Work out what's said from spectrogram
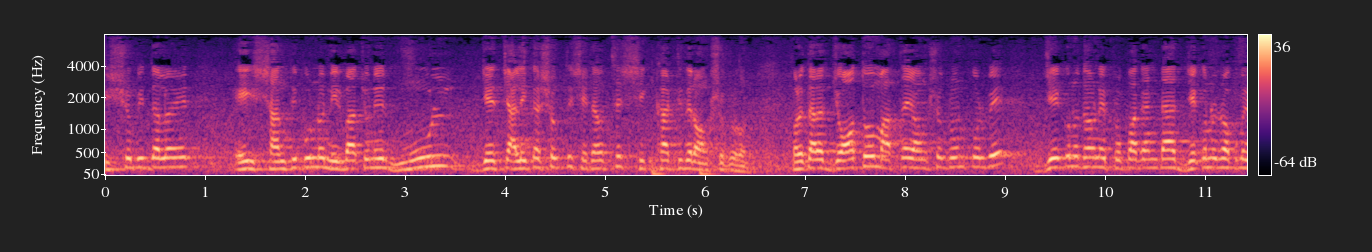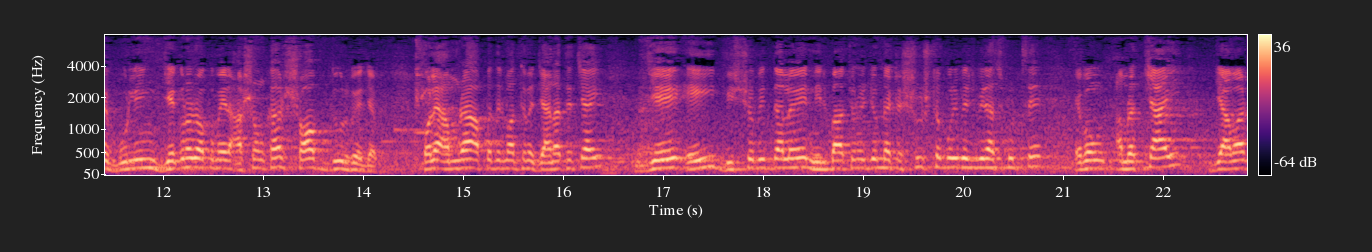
বিশ্ববিদ্যালয়ের এই শান্তিপূর্ণ নির্বাচনের মূল যে চালিকা শক্তি সেটা হচ্ছে শিক্ষার্থীদের অংশগ্রহণ। ফলে তারা যত মাত্রায় অংশগ্রহণ করবে যে কোনো ধরনের প্রোপাগান্ডা, যে কোনো রকমের বুলিং, যে কোনো রকমের আশঙ্কা সব দূর হয়ে যাবে। ফলে আমরা আপনাদের মাধ্যমে জানাতে চাই যে এই বিশ্ববিদ্যালয়ে নির্বাচনের জন্য একটা সুষ্ঠু পরিবেশ বিরাজ করছে এবং আমরা চাই যে আমার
